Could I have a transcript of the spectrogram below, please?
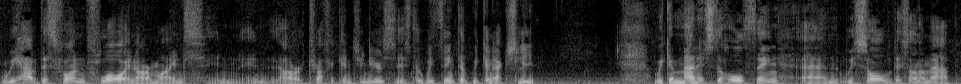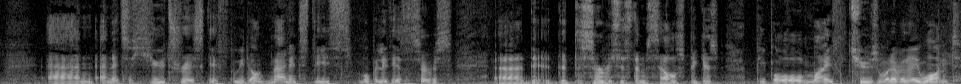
we have this one flaw in our minds, in, in our traffic engineers, is that we think that we can actually we can manage the whole thing and we solve this on a map. And, and it's a huge risk if we don't manage these mobility as a service uh, the, the, the, services themselves because people might choose whatever they want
